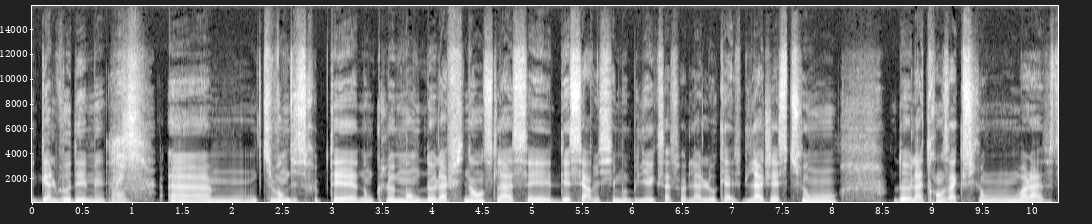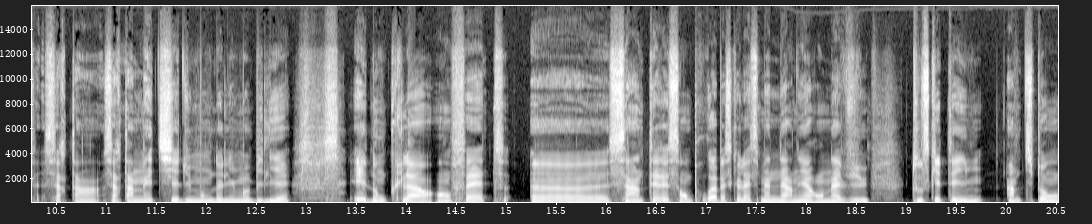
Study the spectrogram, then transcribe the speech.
galvaudé, mais euh, qui vont disrupter donc, le monde de la finance. Là, c'est des services immobiliers, que ce soit de la, de la gestion, de la transaction, voilà, certains, certains métiers du monde de l'immobilier. Et donc là, en fait, euh, c'est intéressant. Pourquoi? Parce que la semaine dernière, on a vu tout ce qui était un petit peu, on,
